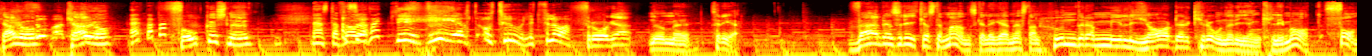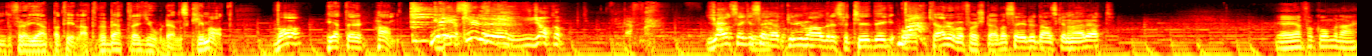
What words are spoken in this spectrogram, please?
Karo, Karo. Fokus nu. Nästa fråga, Alltså, tack. det är helt otroligt, förlåt. Fråga nummer tre. Världens rikaste man ska lägga nästan 100 miljarder kronor i en klimatfond för att hjälpa till att förbättra jordens klimat. Vad heter han? Eh, Jakob. Jag tänker säga att Gry var alldeles för tidig och att Karo var först där. Vad säger du dansken, har jag rätt? Ja, jag får gå med dig.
